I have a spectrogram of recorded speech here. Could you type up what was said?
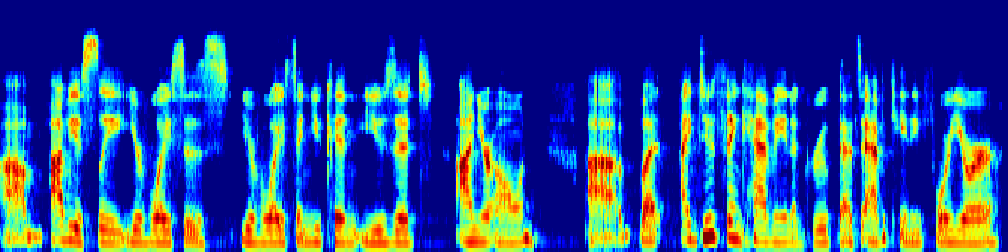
Um, obviously, your voice is your voice, and you can use it on your own. Uh, but I do think having a group that's advocating for your,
